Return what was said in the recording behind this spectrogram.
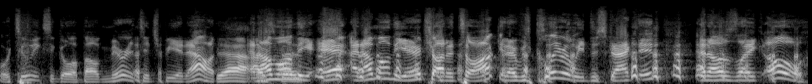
or two weeks ago about Mirotic being out. Yeah, and I'm on the air and I'm on the air trying to talk, and I was clearly distracted. And I was like, "Oh,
